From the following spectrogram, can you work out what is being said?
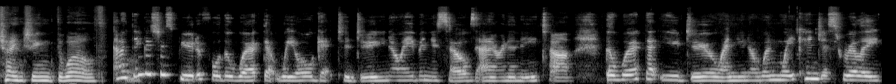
changing the world. And I think it's just beautiful the work that we all get to do, you know, even yourselves, Anna and Anita, the work that you do. And, you know, when we can just really,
